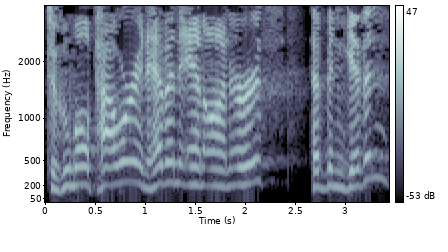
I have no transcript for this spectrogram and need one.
to whom all power in heaven and on earth have been given,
